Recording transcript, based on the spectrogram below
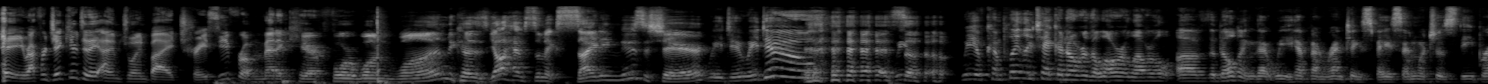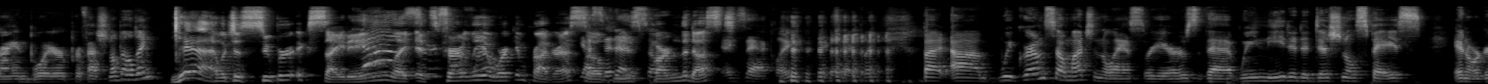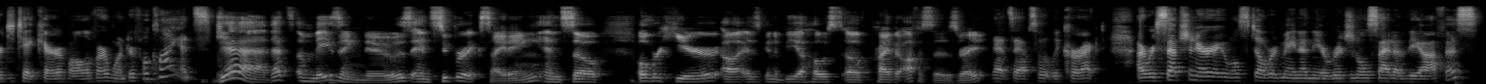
Hey, Rockford Jake here. Today I'm joined by Tracy from Medicare 411 because y'all have some exciting news to share. We do, we do. so, we have completely taken over the lower level of the building that we have been renting space in, which is the Brian Boyer Professional Building. yeah, which is super exciting. Yes, like it's so currently a work in progress, so Yes, it please is. So- pardon the dust. Exactly, exactly. but um, we've grown so much in the last three years that we needed additional space in order to take care of all of our wonderful clients. Yeah, that's amazing news and super exciting. And so over here uh, is going to be a host of private offices, right? That's absolutely correct. Our reception area will still remain on the original side of the office.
